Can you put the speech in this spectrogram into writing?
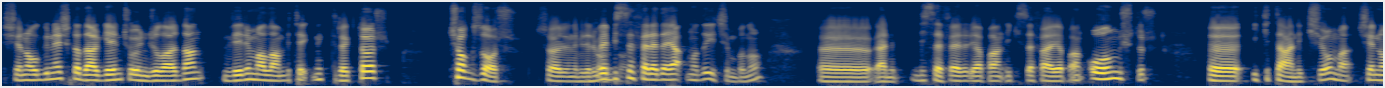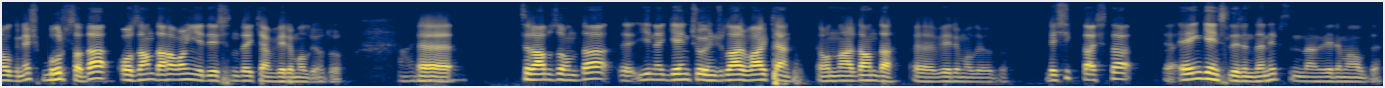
Şenol Güneş kadar genç oyunculardan verim alan bir teknik direktör çok zor söylenebilir. Çok Ve bir sefere de yapmadığı için bunu e, yani bir sefer yapan, iki sefer yapan olmuştur. E, iki tane kişi ama Şenol Güneş Bursa'da Ozan daha 17 yaşındayken verim alıyordu. E, Trabzon'da e, yine genç oyuncular varken onlardan da e, verim alıyordu. Beşiktaş'ta e, en gençlerinden hepsinden verim aldı.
